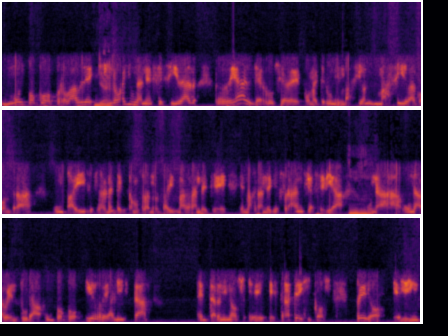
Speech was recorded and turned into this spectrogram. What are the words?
muy poco probable y no hay una necesidad real de Rusia de cometer una invasión masiva contra un país, realmente que estamos hablando del país más grande que es más grande que Francia, sería una, una aventura un poco irrealista en términos eh, estratégicos. Pero el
